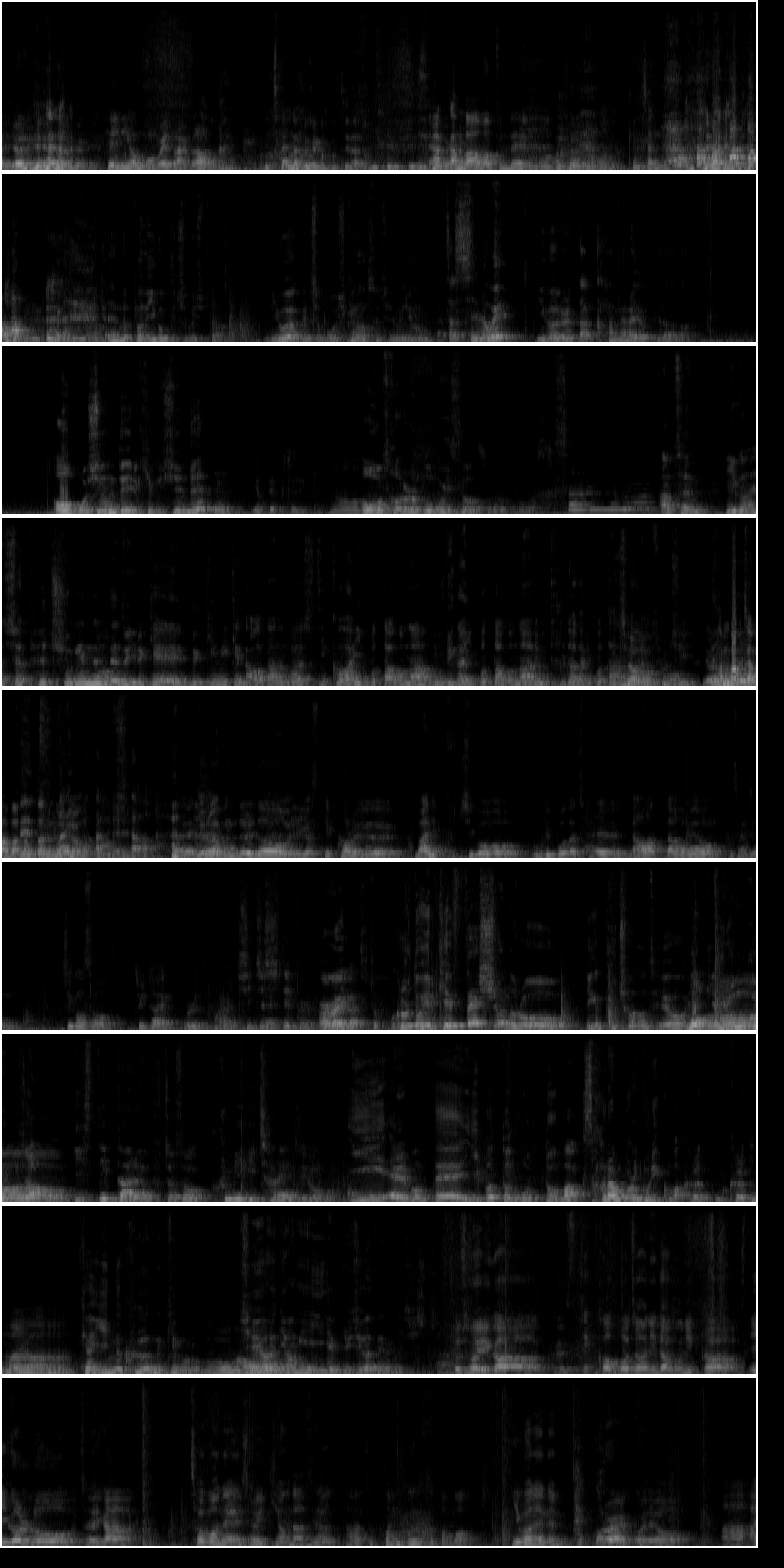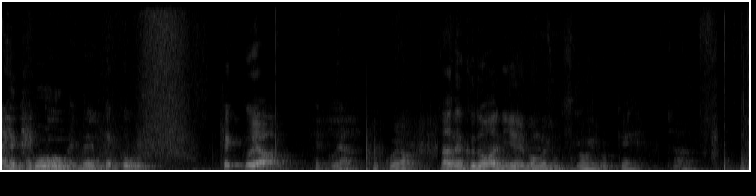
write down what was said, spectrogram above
태인이 형 몸에다가 해찬이가 그걸 붙이다. 약간 마음 아픈데 뭐 어, 괜찮네. 핸드폰에 이거 붙이고 싶다. 이거 약간 진짜 멋있게 나왔어 재현이 형. 자 실루엣 이거를 딱 카메라 옆에다가. 어 멋있는데 이렇게 붙이는데? 응 옆에 붙여줄게. 어 서로를 보고 있어. 서로를 보고 있어. 아무튼 이거는 진짜 대충 했는데도 이렇게 느낌 있게 나왔다는 건 스티커가 이뻤다거나 우리가 이뻤다거나 아니면 둘 다가 이뻤다는 그쵸. 거예요 솔직히. 한 박자가 네, 맞았다는 둘다 거죠. 이뻤다 합시다. 네, 여러분들도 이거 스티커를 많이 붙이고 우리보다 잘 나왔다 하면 그 사진 찍어서 트위터에 올려주세요. 아, 진짜 네. 스티커. 우리가 alright. 그리고 또 이렇게 패션으로 이게 붙여도 돼요. 와 이렇게. 이런 거 해보자. 이 스티커를 붙여서 꾸미기 challenge 이런 거. 이 앨범 때 입었던 옷도 막 사람 얼굴 있고 막 그렇 막 그렇단 말이야. 아. 그냥 있는 그 느낌으로. 오. 재현이 형이 이게 뮤즈가 되는 거지. 또 저희가 그 스티커 버전이다 보니까 이걸로 저희가 저번에 저희 기억나세요? 다 같이 폰꾸 했었던 거? 이번에는 팩구를 할 거예요. 아 아이 팩구. 팩구 네, 팩구. 팩구야. 팩구야. 나는 그동안 이 앨범을 좀 구경해 볼게. 자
